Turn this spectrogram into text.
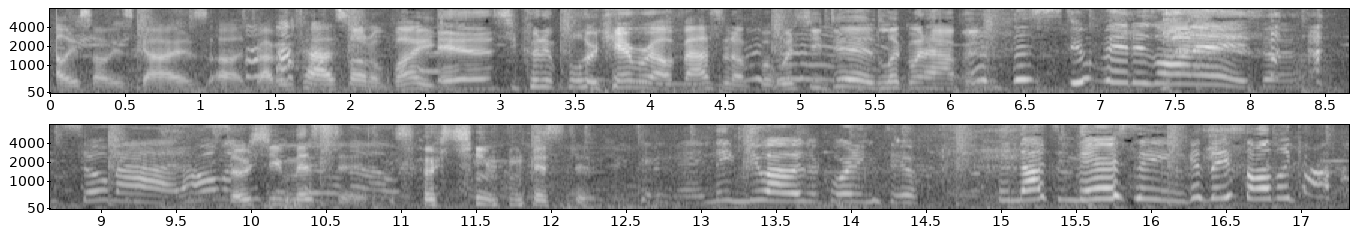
Ellie saw these guys uh, driving past on a bike, and she couldn't pull her camera out fast enough. But when she did, look what happened. The stupid is on it. so mad. How am So supposed she missed it. now? So she missed it. And they knew I was recording too. And that's embarrassing because they saw the cop.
